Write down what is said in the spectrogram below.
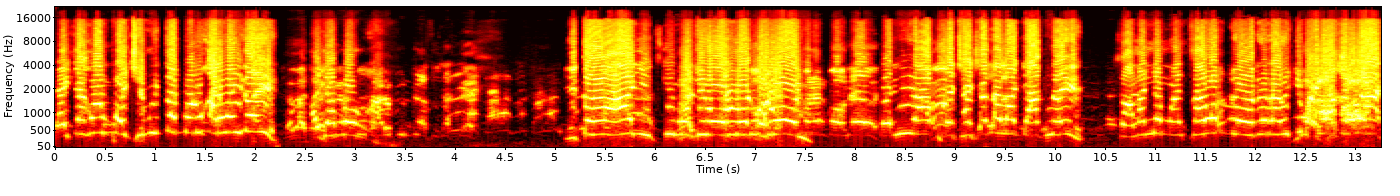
त्याच्याकडून पैसे मिळतात म्हणून कारवाई नाही. इथं आज इतकी मोठी ओरडोड भरून तरी या प्रशासनाला जाग नाही. सामान्य माणसावर राहायची बैठक करतात.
